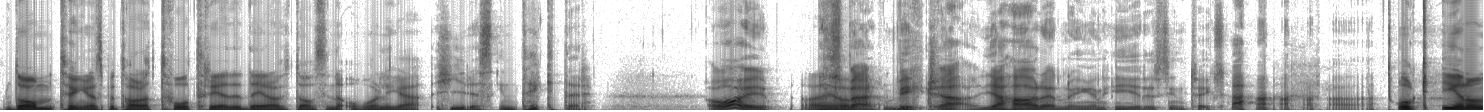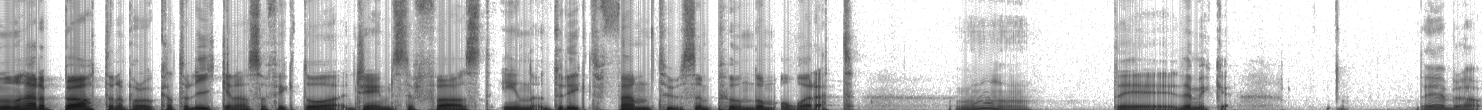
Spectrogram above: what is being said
de tvingades betala två tredjedelar av sina årliga hyresintäkter. Oj! Ja, bara, dyrt. ja, jag har ännu ingen hyresintäkt. Och genom de här böterna på katolikerna så fick då James the First in drygt 5000 pund om året. mm, Det, det är mycket. det är bra.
